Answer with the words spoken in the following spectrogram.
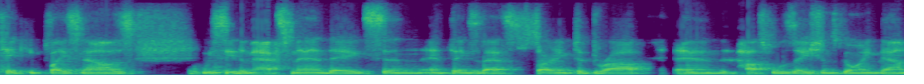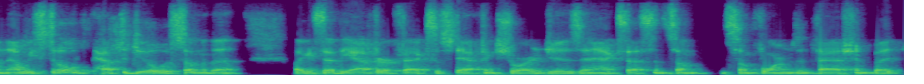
taking place now is we see the max mandates and, and things of that starting to drop and hospitalizations going down. Now we still have to deal with some of the like I said, the after effects of staffing shortages and access in some some forms and fashion. But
